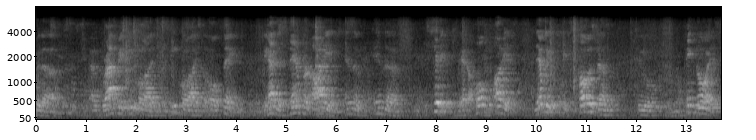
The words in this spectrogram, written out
with a, a graphic equalizer, and equalized the whole thing. We had the Stanford audience in the, in the city, we had a whole audience. And Then we exposed them to pink noise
